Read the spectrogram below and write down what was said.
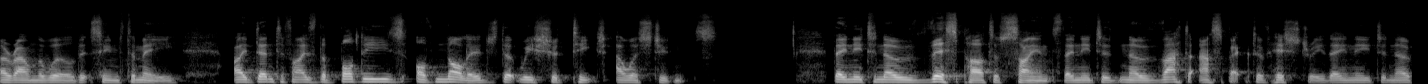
around the world, it seems to me, identifies the bodies of knowledge that we should teach our students. They need to know this part of science. They need to know that aspect of history. They need to know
